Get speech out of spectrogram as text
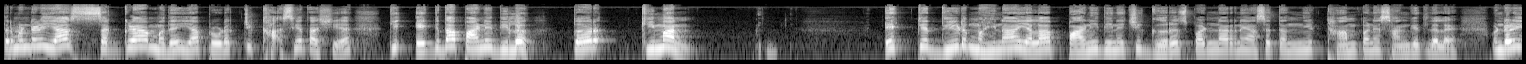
तर मंडळी या सगळ्यामध्ये या प्रोडक्टची खासियत अशी आहे की एकदा पाणी दिलं तर किमान एक ते दीड महिना याला पाणी देण्याची गरज पडणार नाही असं त्यांनी ठामपणे सांगितलेलं आहे. मंडळी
